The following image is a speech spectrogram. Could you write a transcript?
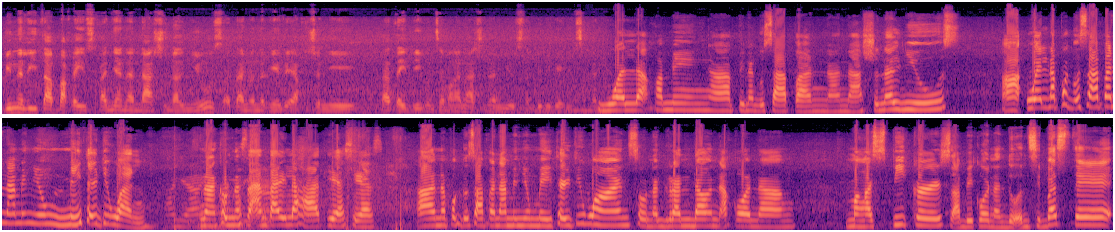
binalita ba kayo sa kanya na national news at ano naging reaction ni Tatay Digong sa mga national news na binigay niyo sa kanya? Wala kaming ah, pinag-usapan na national news. Ah, well, napag-usapan namin yung May 31. Na kung nasaan tayo lahat. Yes, yes. Ah, napag-usapan namin yung May 31. So, nag-rundown ako ng mga speakers. Sabi ko, nandoon si Baste,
